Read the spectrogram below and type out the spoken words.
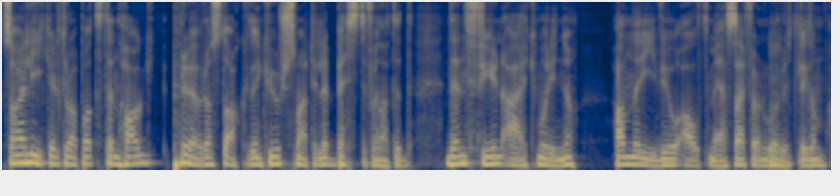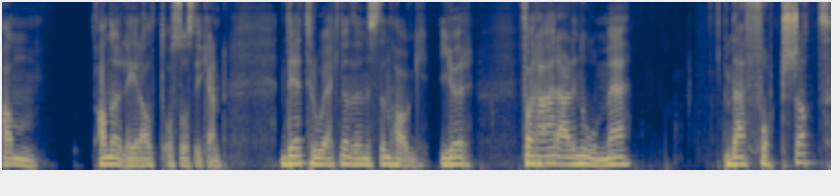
så har jeg likevel troa på at Ten Hag prøver å stake ut en kurs som er til det beste for United. Den fyren er ikke Mourinho. Han river jo alt med seg før han går ut, liksom. Han, han ødelegger alt, og så stikker han. Det tror jeg ikke nødvendigvis Den Haag gjør. For her er det noe med Det er fortsatt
